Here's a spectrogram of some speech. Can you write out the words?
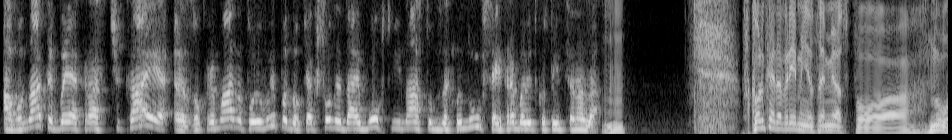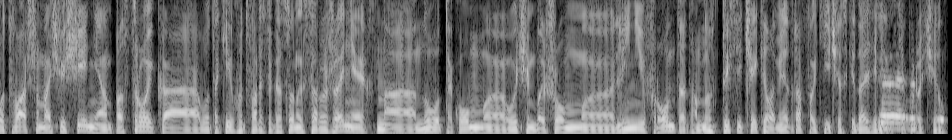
А вона тебе якраз чекає, е, зокрема, на той випадок, якщо, не дай Бог, твій наступ захлинувся і треба відкотитися назад. Угу. Сколько это времени займет по, ну, вот вашим ощущениям, постройка вот таких вот фортификационных сооружений на, ну, вот таком э, очень большом э, линии фронта, там, ну, тисяча кілометрів фактично, да, Зеленський поручив?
